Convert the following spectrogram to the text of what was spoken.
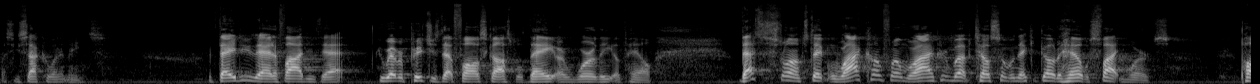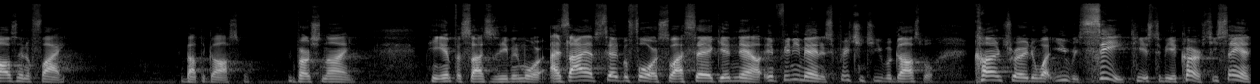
That's exactly what it means. If they do that, if I do that, whoever preaches that false gospel, they are worthy of hell. That's a strong statement. Where I come from, where I grew up, tell someone they could go to hell was fighting words. Paul's in a fight about the gospel. Verse 9 he emphasizes even more. As I have said before, so I say again now if any man is preaching to you a gospel contrary to what you received, he is to be accursed. He's saying,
